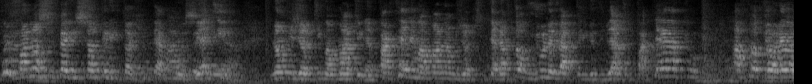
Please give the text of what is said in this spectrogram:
Προφανώς οι περισσότεροι το έχετε ακούσει, έτσι. Νόμιζε ότι η μαμά του είναι Παρθένη, η μαμά νόμιζε ότι ήταν αυτό, δούλευε από τη δουλειά του πατέρα του, αυτό το ωραίο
